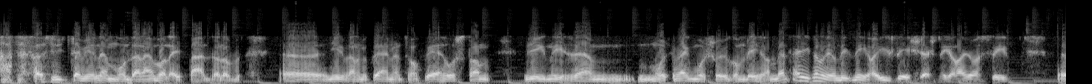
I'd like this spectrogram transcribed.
Hát az ügytem, én nem mondanám, van egy pár darab. Uh, nyilván, amikor elmentem, akkor elhoztam, végignézem, mo- megmosolygom néha, mert egyébként nagyon néha ízléses, néha nagyon szép. Uh,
